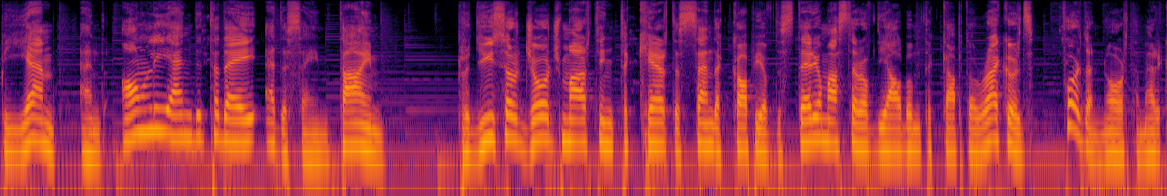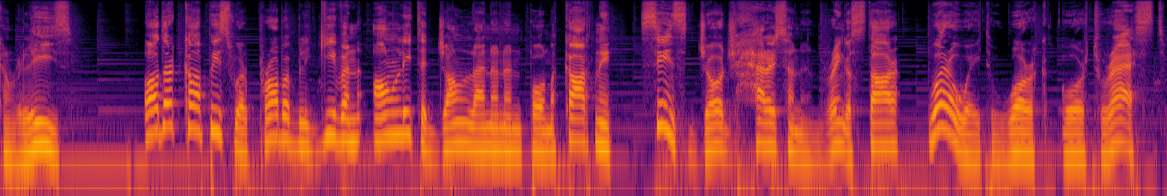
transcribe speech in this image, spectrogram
pm and only ended today at the same time. Producer George Martin took care to send a copy of the stereo master of the album to Capitol Records for the North American release. Other copies were probably given only to John Lennon and Paul McCartney, since George Harrison and Ringo Starr were away to work or to rest.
